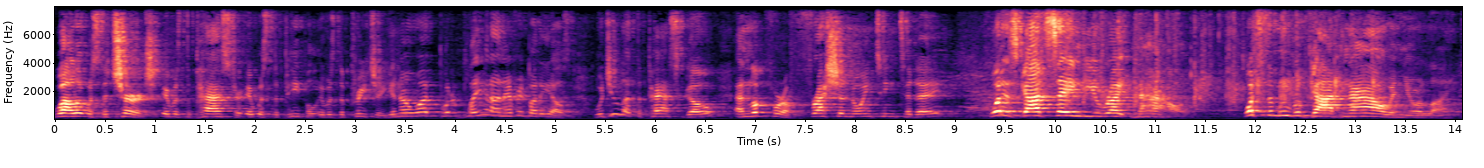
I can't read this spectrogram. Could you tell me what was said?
Well, it was the church, it was the pastor, it was the people, it was the preacher. You know what? Put blame it on everybody else. Would you let the past go and look for a fresh anointing today? What is God saying to you right now? What's the move of God now in your life?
